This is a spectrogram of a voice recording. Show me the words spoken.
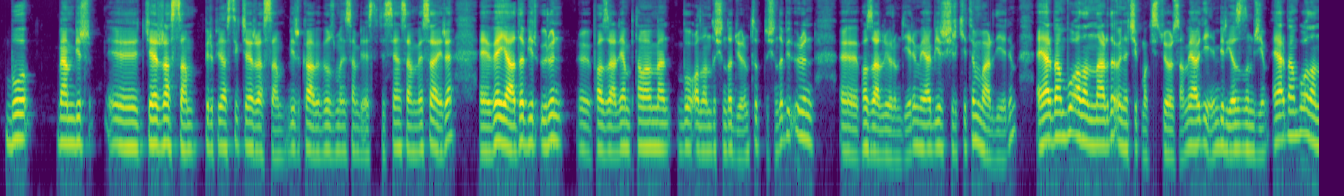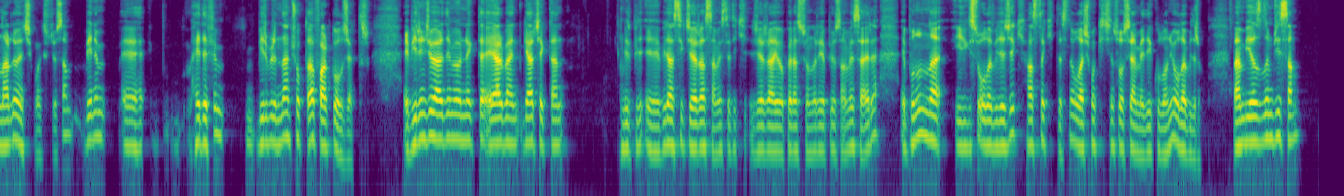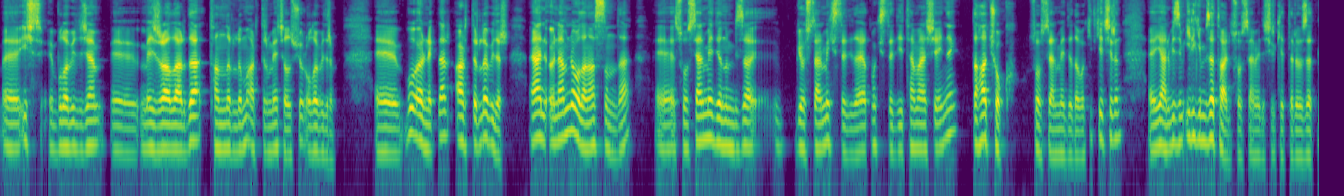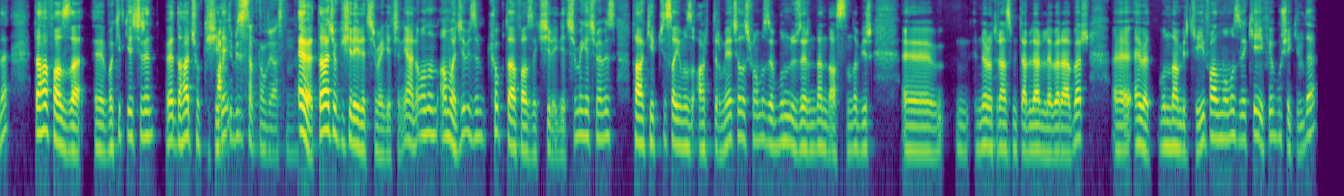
Bu ben bir e, cerrahsam, bir plastik cerrahsam, bir KBB uzmanıysam, bir estetisyensem vesaire e, veya da bir ürün e, pazarlayan tamamen bu alan dışında diyorum, tıp dışında bir ürün e, pazarlıyorum diyelim veya bir şirketim var diyelim. Eğer ben bu alanlarda öne çıkmak istiyorsam veya diyelim bir yazılımcıyım. Eğer ben bu alanlarda öne çıkmak istiyorsam benim e, hedefim birbirinden çok daha farklı olacaktır. E, birinci verdiğim örnekte eğer ben gerçekten bir e, plastik cerrahsam, estetik cerrahi operasyonları yapıyorsam vesaire e, bununla ilgisi olabilecek hasta kitlesine ulaşmak için sosyal medyayı kullanıyor olabilirim. Ben bir yazılımcıysam e, iş bulabileceğim e, mecralarda tanınırlığımı arttırmaya çalışıyor olabilirim. E, bu örnekler arttırılabilir. Yani önemli olan aslında e, sosyal medyanın bize göstermek istediği, dayatmak istediği temel şey ne? Daha çok sosyal medyada vakit geçirin. E, yani bizim ilgimize talip sosyal medya şirketleri özetle. Daha fazla e, vakit geçirin ve daha çok kişiyle... Vakti bizi satın alıyor aslında. Evet daha çok kişiyle iletişime geçin. Yani onun amacı bizim çok daha fazla kişiyle iletişime geçmemiz, takipçi sayımızı arttırmaya çalışmamız ve bunun üzerinden de aslında bir e, nörotransmitterlerle beraber e, evet bundan bir keyif almamız ve keyfi bu şekilde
